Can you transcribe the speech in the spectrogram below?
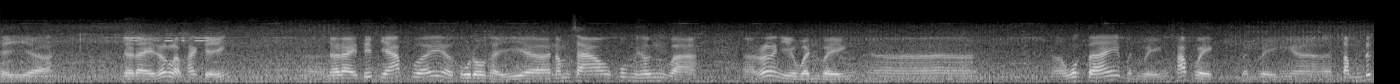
thì nơi đây rất là phát triển nơi đây tiếp giáp với khu đô thị năm sao Phú Mỹ Hưng và rất là nhiều bệnh viện Ờ, quốc tế bệnh viện Pháp Việt bệnh viện ờ, Tâm Đức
